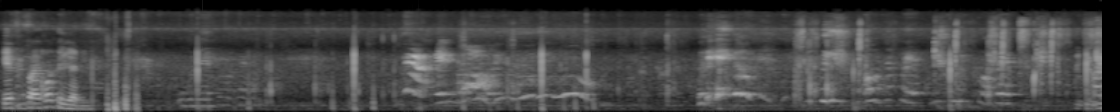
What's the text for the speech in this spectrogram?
เกมฟรีไฟโคตรเถื่อน อูเลยไอ้โง่ไอ้โง่ไอ้โง่เฮ้ยเอาจะเป็ด ขอเป็ดมันจะไม่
